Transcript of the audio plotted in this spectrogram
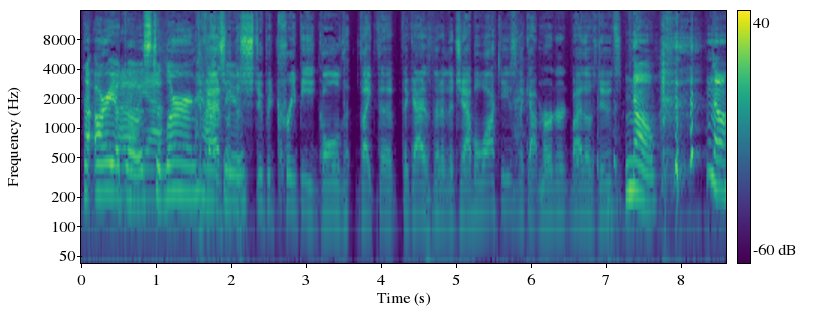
That Arya Oh, goes yeah. to learn The how guys to. Guys with the stupid, creepy gold, like the the guys that are the Jabberwockies that got murdered by those dudes. No. no.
